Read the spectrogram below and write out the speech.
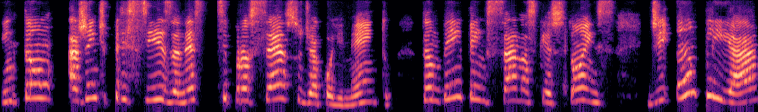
Então, a gente precisa, nesse processo de acolhimento, também pensar nas questões de ampliar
